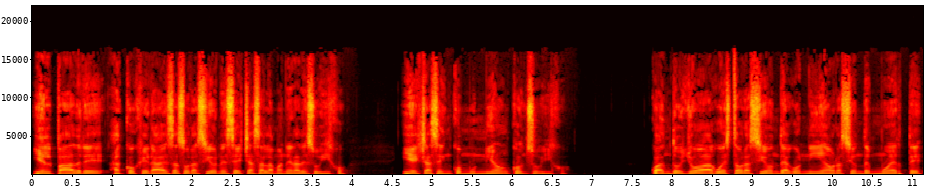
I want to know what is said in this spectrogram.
Y el Padre acogerá esas oraciones hechas a la manera de su Hijo y hechas en comunión con su Hijo. Cuando yo hago esta oración de agonía, oración de muerte,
